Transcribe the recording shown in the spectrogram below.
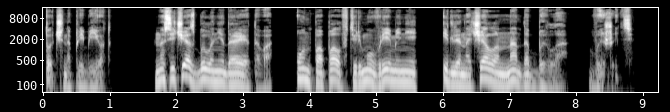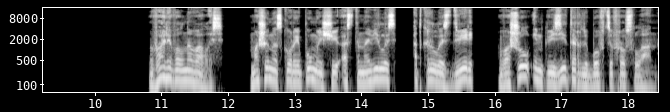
точно прибьет. Но сейчас было не до этого. Он попал в тюрьму времени, и для начала надо было выжить. Валя волновалась. Машина скорой помощи остановилась, открылась дверь, вошел инквизитор Любовцев Руслан.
